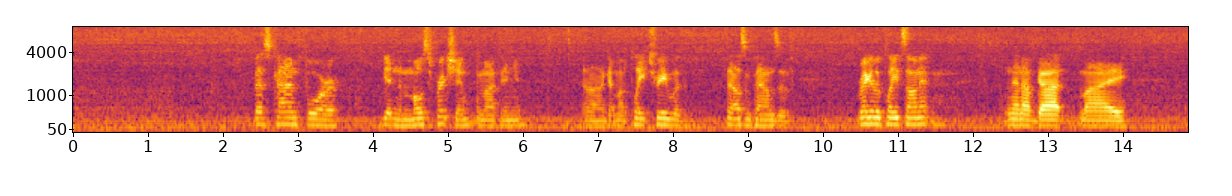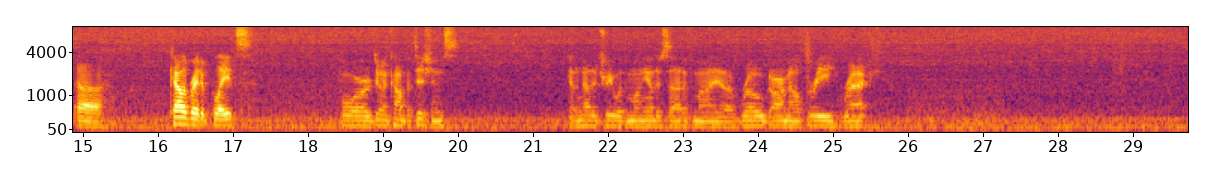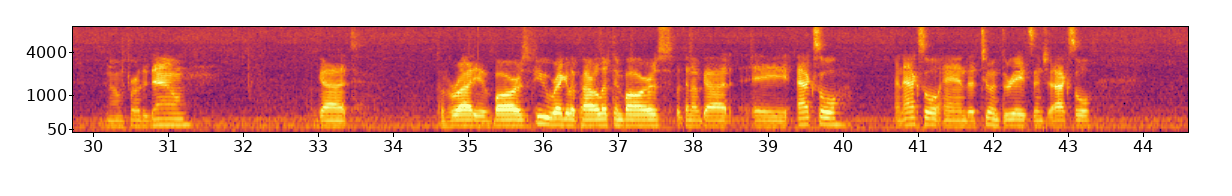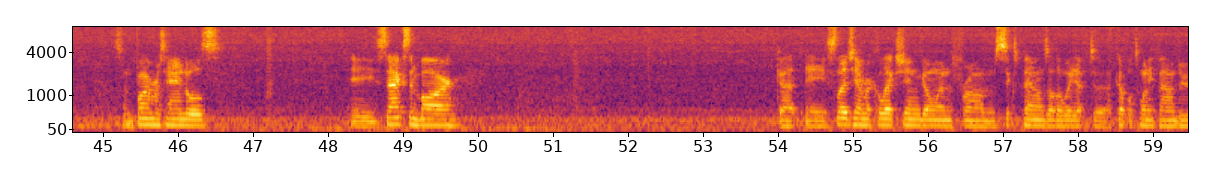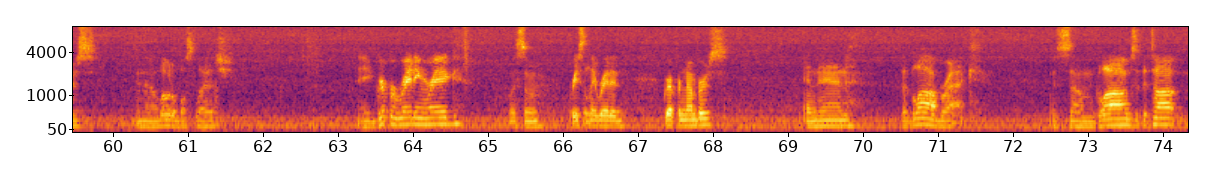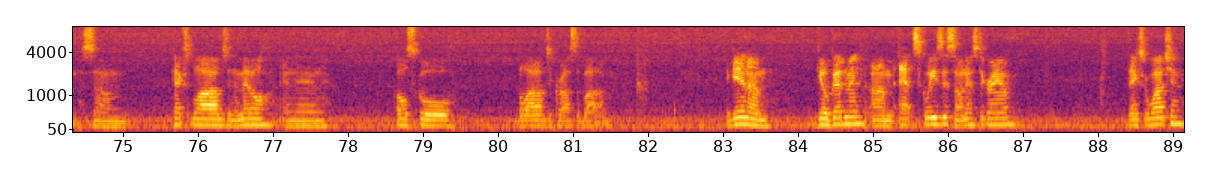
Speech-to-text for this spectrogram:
best kind for getting the most friction, in my opinion. Uh, I got my plate tree with a thousand pounds of regular plates on it. And then I've got my uh, calibrated plates for doing competitions. Got another tree with them on the other side of my uh, Rogue RML3 rack. And I'm further down. I've got a variety of bars, a few regular powerlifting bars, but then I've got a axle, an axle and a two and three eighths inch axle, some farmer's handles, a Saxon bar, got a sledgehammer collection going from six pounds all the way up to a couple 20 pounders, and then a loadable sledge a gripper rating rig with some recently rated gripper numbers. And then the blob rack with some globs at the top some hex blobs in the middle and then old school blobs across the bottom. Again I'm Gil Goodman. I'm at Squeezus on Instagram. Thanks for watching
